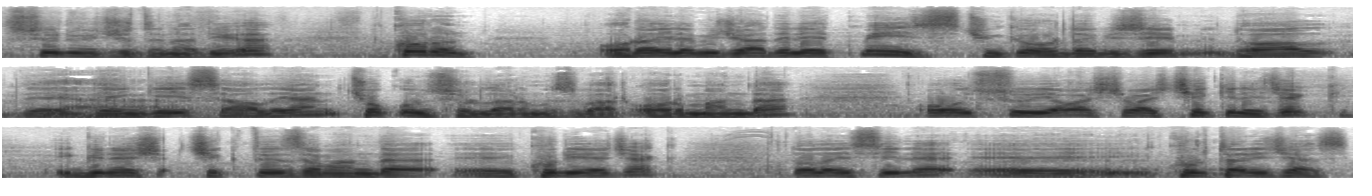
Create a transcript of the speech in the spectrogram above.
sür vücuduna diyor. Korun. Orayla mücadele etmeyiz. Çünkü orada bizim doğal de- Ya. dengeyi sağlayan çok unsurlarımız var ormanda. O su yavaş yavaş çekilecek. Güneş çıktığı zaman da e, kuruyacak. Dolayısıyla e, kurtaracağız.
